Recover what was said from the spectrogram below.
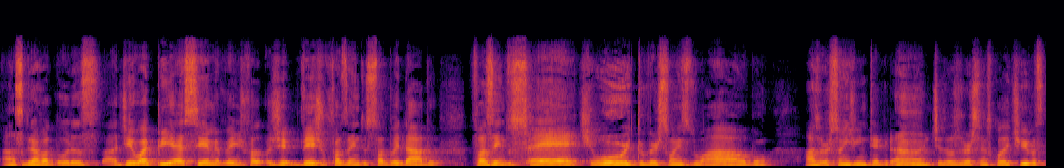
as gravadoras, a JYP e a SM eu vejo fazendo isso adoidado, fazendo sete, oito versões do álbum, as versões de integrantes, as versões coletivas,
